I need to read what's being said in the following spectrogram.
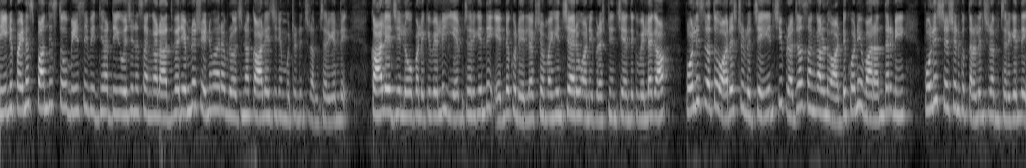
దీనిపైన స్పందిస్తూ బీసీ విద్యార్థి యువజన సంఘాల ఆధ్వర్యంలో శనివారం రోజున కాలేజీని ముట్టడించడం జరిగింది. కాలేజీ లోపలికి వెళ్ళి ఏం జరిగింది ఎందుకు నిర్లక్ష్యం వహించారు అని ప్రశ్నించేందుకు వెళ్ళగా పోలీసులతో అరెస్టులు చేయించి ప్రజా సంఘాలను అడ్డుకొని వారందరినీ పోలీస్ స్టేషన్కు తరలించడం జరిగింది.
